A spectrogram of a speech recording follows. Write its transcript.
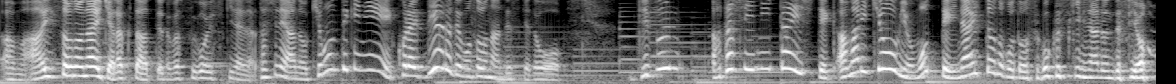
あま愛想のないキャラクターっていうのがすごい好きな私ねあの基本的にこれリアルでもそうなんですけど自分私に対してあまり興味を持っていない人のことをすごく好きになるんですよ。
